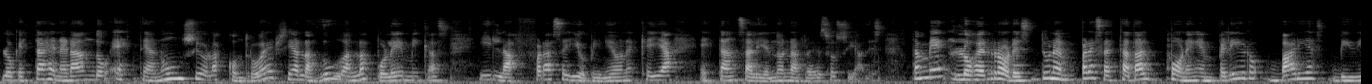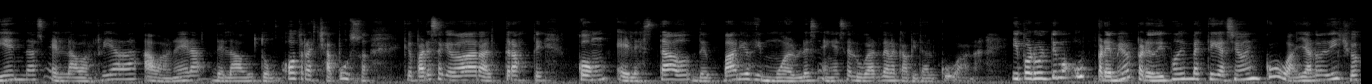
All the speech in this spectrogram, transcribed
lo que está generando este anuncio, las controversias, las dudas, las polémicas y las frases y opiniones que ya están saliendo en las redes sociales. También los errores de una empresa estatal ponen en peligro varias viviendas en la barriada habanera del Auto. Otra chapuza que parece que va a dar al traste con el estado de varios inmuebles en ese lugar de la capital cubana. Y por último, un premio al periodismo de investigación en Cuba. Ya lo he dicho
